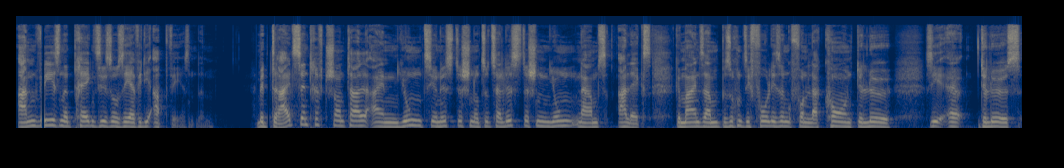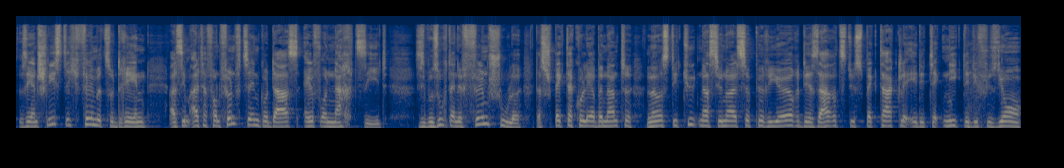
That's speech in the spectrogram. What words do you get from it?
Anwesenden prägen sie so sehr wie die Abwesenden. Mit 13 trifft Chantal einen jungen zionistischen und sozialistischen Jungen namens Alex. Gemeinsam besuchen sie Vorlesungen von Lacan, Deleuze. Sie, äh, Deleuze. Sie entschließt sich, Filme zu drehen, als sie im Alter von 15 Godards 11 Uhr nachts sieht. Sie besucht eine Filmschule, das spektakulär benannte L'Institut National Supérieur des Arts du Spectacle et des Techniques de Diffusion.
